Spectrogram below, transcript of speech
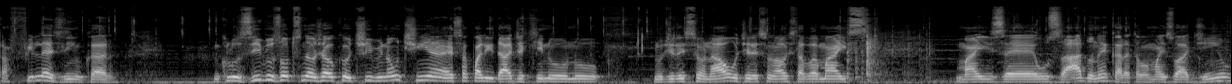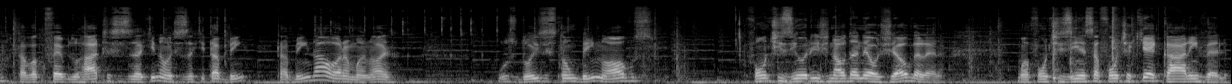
Tá filezinho, cara. Inclusive os outros Neo Geo que eu tive não tinha essa qualidade aqui no, no, no direcional. O direcional estava mais mais é, usado, né, cara? Tava mais zoadinho, tava com febre do rato. Esses aqui não, esses aqui tá bem, tá bem da hora, mano, olha. Os dois estão bem novos. Fontezinha original da Neo Geo, galera. Uma fontezinha, essa fonte aqui é cara, hein, velho.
